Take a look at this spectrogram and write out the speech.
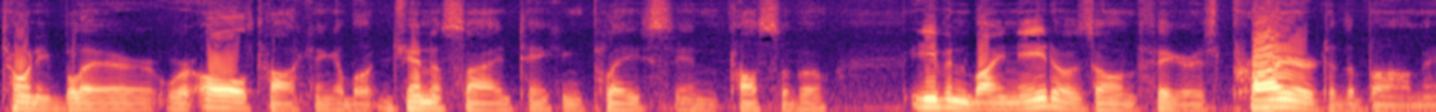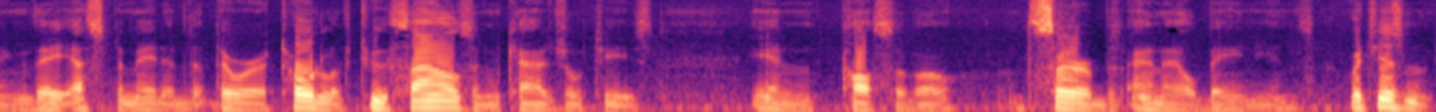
Tony Blair were all talking about genocide taking place in Kosovo. Even by NATO's own figures, prior to the bombing, they estimated that there were a total of 2,000 casualties in Kosovo, Serbs and Albanians, which isn't,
